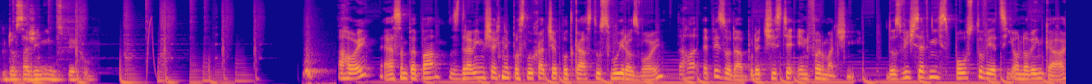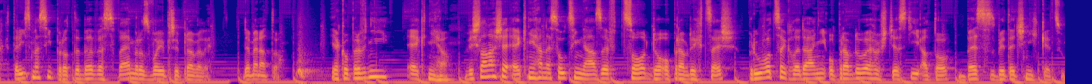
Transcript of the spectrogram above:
k dosažení úspěchu. Ahoj, já jsem Pepa, zdravím všechny posluchače podcastu Svůj rozvoj. Tahle epizoda bude čistě informační. Dozvíš se v ní spoustu věcí o novinkách, které jsme si pro tebe ve svém rozvoji připravili. Jdeme na to. Jako první e-kniha. Vyšla naše e-kniha nesoucí název Co doopravdy chceš, průvodce k hledání opravdového štěstí a to bez zbytečných keců.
